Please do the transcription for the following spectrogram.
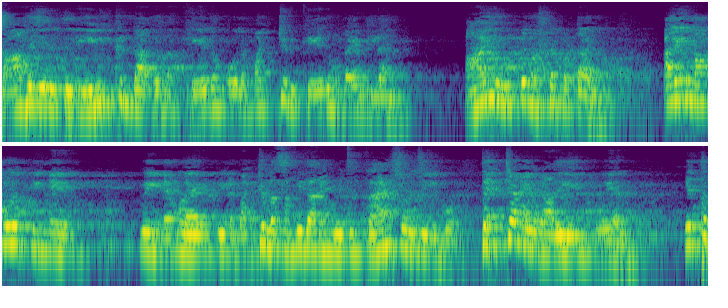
സാഹചര്യത്തിൽ എനിക്കുണ്ടാകുന്ന ഖേദം പോലെ മറ്റൊരു ഖേദം ഉണ്ടായിട്ടില്ല. ആയുർ ഉറപ്പ് നഷ്ടപ്പെട്ടാൽ അല്ലെങ്കിൽ നമ്മൾ പിന്നെ പിന്നെ നമ്മളെ പിന്നെ മറ്റുള്ള സംവിധാനങ്ങൾ വെച്ച് ട്രാൻസ്ഫർ ചെയ്യുമ്പോൾ തെറ്റായ ഒരാളിലേക്ക് പോയാൽ എത്ര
